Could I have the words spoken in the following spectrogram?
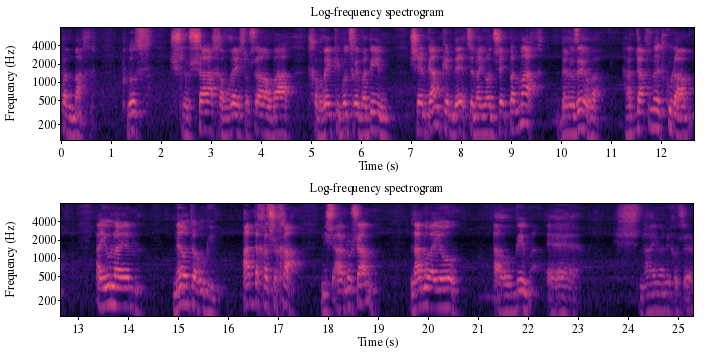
פלמ"ח, פלוס שלושה חברי, שלושה ארבעה חברי קיבוץ רבדים, שהם גם כן בעצם היו אנשי פלמ"ח ברזרבה. הדפנו את כולם, היו להם מאות הרוגים. עד החשיכה נשארנו שם, לנו היו הרוגים אה, שניים אני חושב,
